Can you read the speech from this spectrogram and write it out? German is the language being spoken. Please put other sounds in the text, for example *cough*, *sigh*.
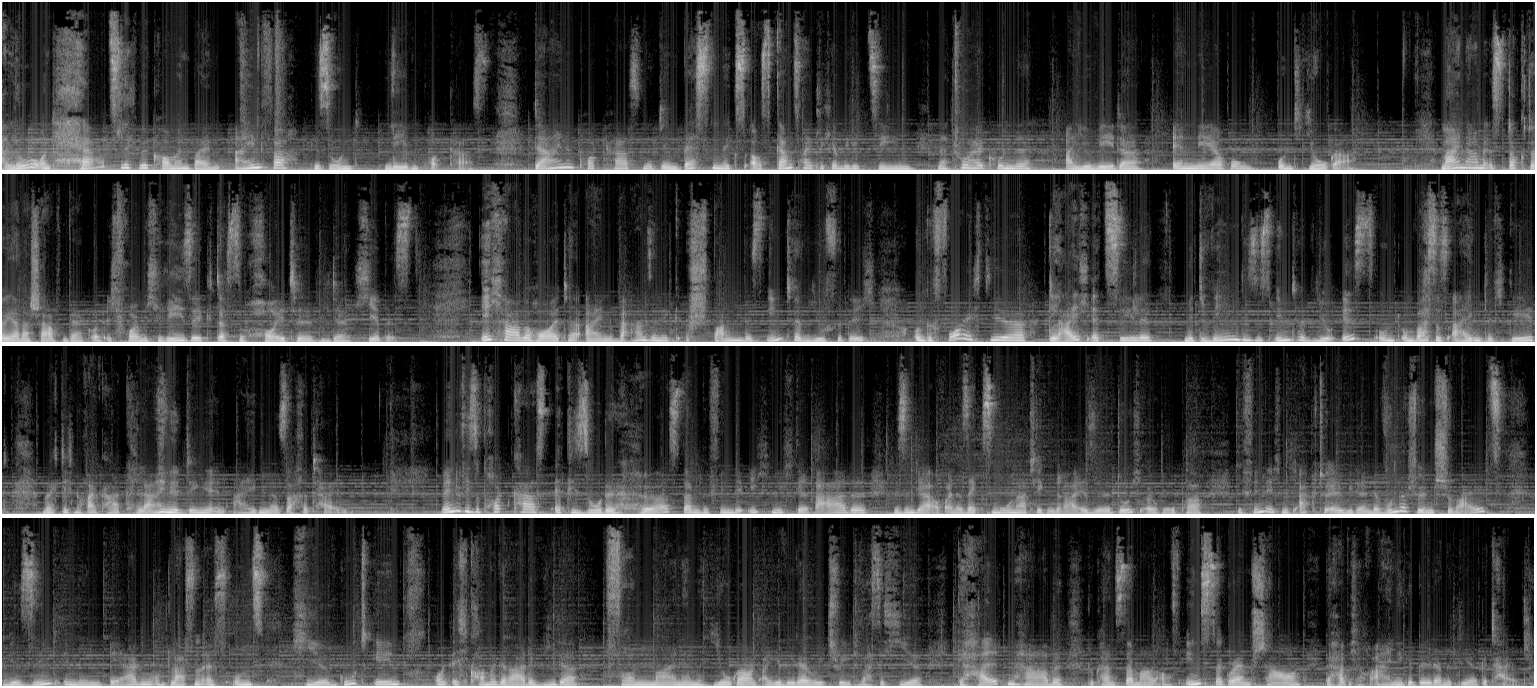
Hallo und herzlich willkommen beim Einfach Gesund Leben Podcast. Deinem Podcast mit dem besten Mix aus ganzheitlicher Medizin, Naturheilkunde, Ayurveda, Ernährung und Yoga. Mein Name ist Dr. Jana Scharfenberg und ich freue mich riesig, dass du heute wieder hier bist. Ich habe heute ein wahnsinnig spannendes Interview für dich. Und bevor ich dir gleich erzähle, mit wem dieses Interview ist und um was es eigentlich geht, möchte ich noch ein paar kleine Dinge in eigener Sache teilen. Wenn du diese Podcast-Episode hörst, dann befinde ich mich gerade, wir sind ja auf einer sechsmonatigen Reise durch Europa, befinde ich mich aktuell wieder in der wunderschönen Schweiz. Wir sind in den Bergen und lassen es uns hier gut gehen und ich komme gerade wieder von meinem Yoga und Ayurveda Retreat, was ich hier gehalten habe. Du kannst da mal auf Instagram schauen, da habe ich auch einige Bilder mit dir geteilt.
